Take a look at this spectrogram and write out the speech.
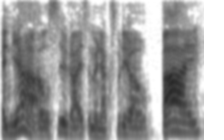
And yeah, I will see you guys in my next video. Bye!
